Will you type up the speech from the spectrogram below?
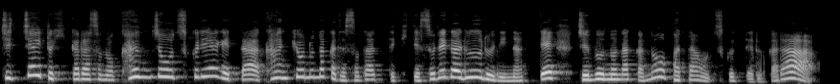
ちっちゃい時からその感情を作り上げた環境の中で育ってきて、それがルールになって自分の中のパターンを作ってるから、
